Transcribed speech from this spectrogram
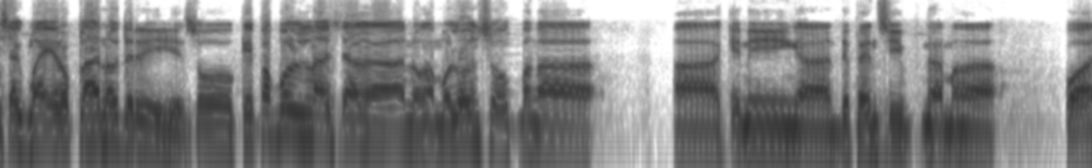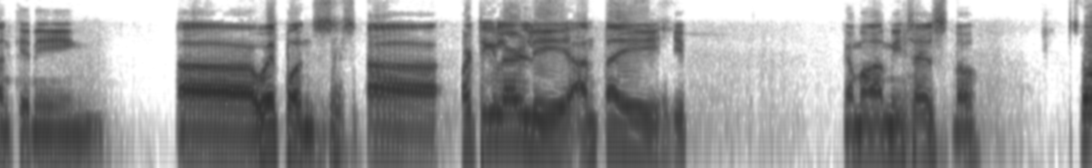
siya og mga diri so capable na siya nga ano nga molonso og mga ah, kining ah, defensive nga mga kuan kining uh, weapons, uh, particularly anti-ship nga mga missiles, no? So,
